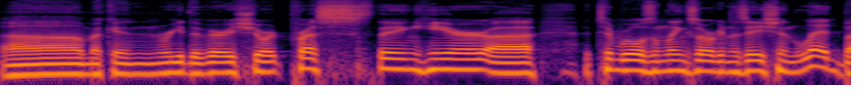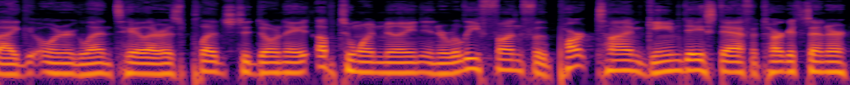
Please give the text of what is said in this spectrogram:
Um, I can read the very short press thing here. Uh, the Timberwolves and Lynx organization, led by owner Glen Taylor, has pledged to donate up to one million in a relief fund for the part-time game day staff at Target Center.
